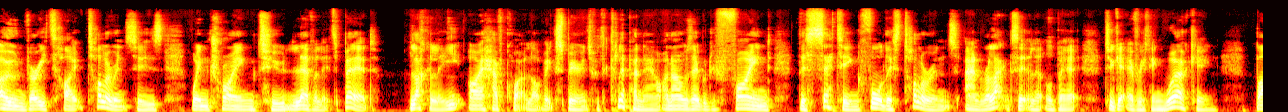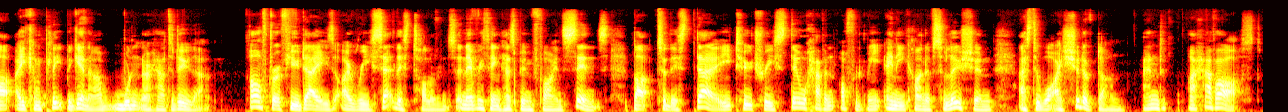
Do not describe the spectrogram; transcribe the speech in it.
own very tight tolerances when trying to level its bed. Luckily, I have quite a lot of experience with Klipper now and I was able to find the setting for this tolerance and relax it a little bit to get everything working, but a complete beginner wouldn't know how to do that. After a few days, I reset this tolerance and everything has been fine since, but to this day, Two Trees still haven't offered me any kind of solution as to what I should have done, and I have asked.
